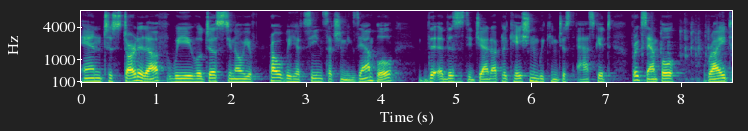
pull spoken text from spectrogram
And to start it off, we will just, you know, you probably have seen such an example the, this is the Jet application. We can just ask it, for example, write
